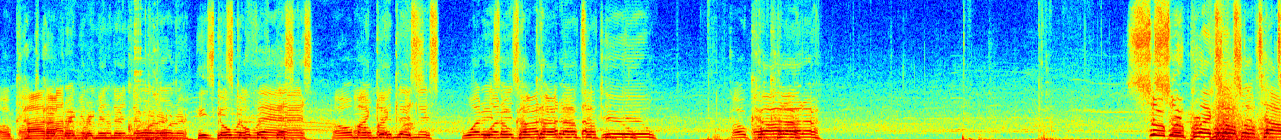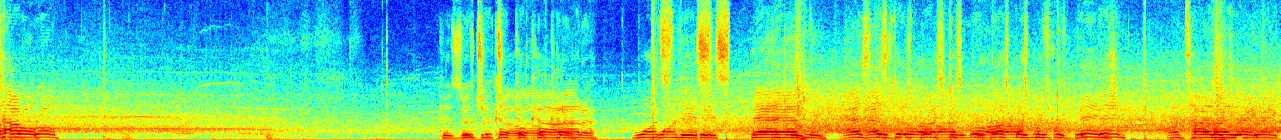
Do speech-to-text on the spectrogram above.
Okada bringing him in the corner. He's going fast. Oh my oh goodness. What is Okada about to do? Okada. Superplex off the top rope. Kazuchika Okada wants this badly, as does Will Ospreay. Will Ospreay wants revenge on Tyler Drake.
